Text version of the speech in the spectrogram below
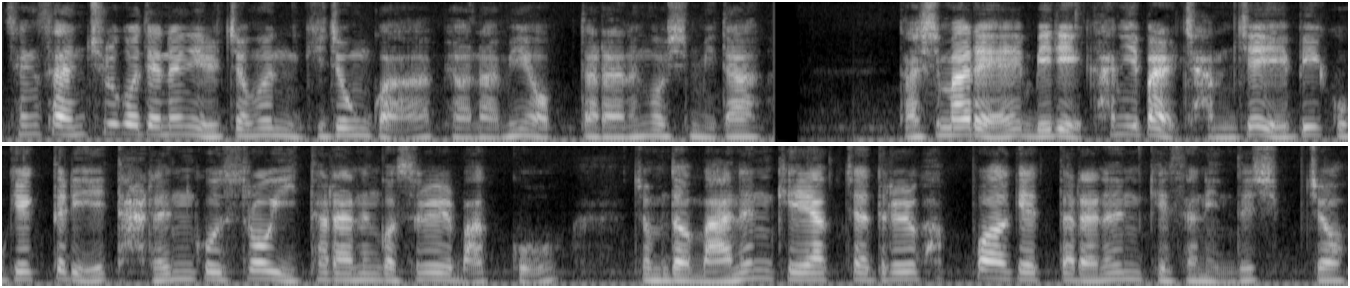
생산 출고되는 일정은 기존과 변함이 없다라는 것입니다. 다시 말해 미리 카니발 잠재 예비 고객들이 다른 곳으로 이탈하는 것을 막고 좀 더 많은 계약자들을 확보하겠다라는 계산인 듯 싶죠.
